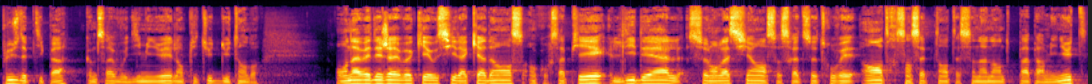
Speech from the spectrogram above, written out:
plus de petits pas, comme ça vous diminuez l'amplitude du tendon. On avait déjà évoqué aussi la cadence en course à pied. L'idéal, selon la science, ce serait de se trouver entre 170 et 190 pas par minute.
